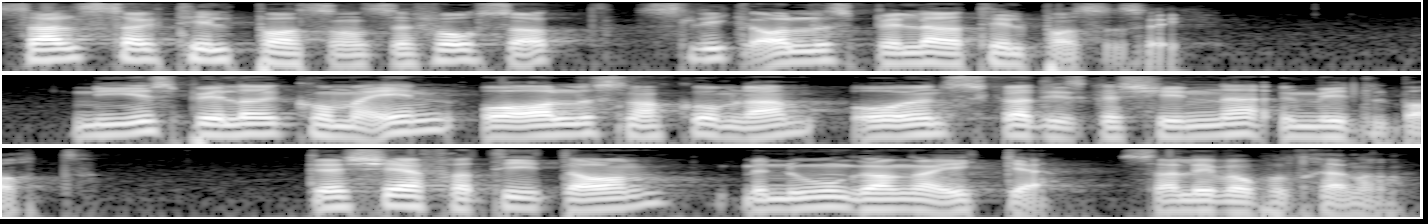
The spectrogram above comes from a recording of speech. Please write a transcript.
Selvsagt tilpasser han seg fortsatt, slik alle spillere tilpasser seg. Nye spillere kommer inn, og alle snakker om dem og ønsker at de skal skinne umiddelbart. Det skjer fra tid til annen, men noen ganger ikke, sa Liverpool-treneren.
